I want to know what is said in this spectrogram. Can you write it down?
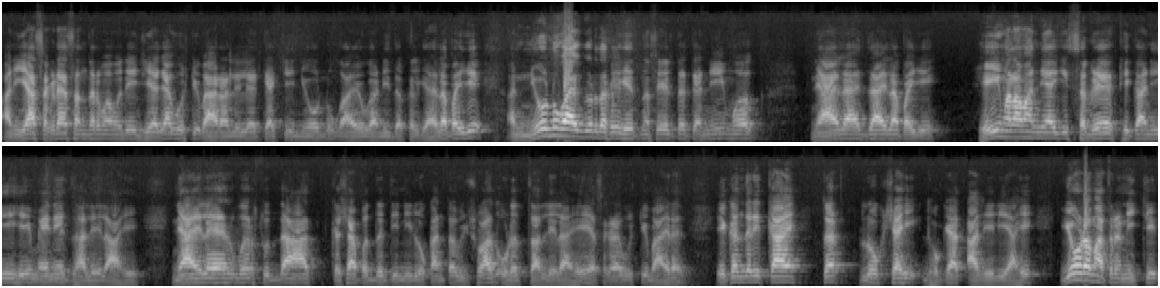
आणि या सगळ्या संदर्भामध्ये ज्या ज्या गोष्टी बाहेर आलेल्या आहेत त्याची निवडणूक आयोगाने दखल घ्यायला पाहिजे. आणि निवडणूक आयोग जर दखल घेत नसेल तर त्यांनी मग न्यायालयात जायला पाहिजे. हेही मला मान्य आहे की सगळ्या ठिकाणी हे मॅनेज झालेलं आहे. न्यायालयावर सुद्धा आज कशा पद्धतीने लोकांचा विश्वास उडत चाललेला आहे या सगळ्या गोष्टी बाहेर आहेत. एकंदरीत काय? तर लोकशाही धोक्यात आलेली आहे. एवढं मात्र निश्चित.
